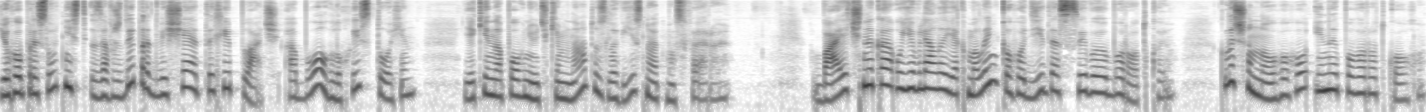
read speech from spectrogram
Його присутність завжди предвіщає тихий плач або глухий стогін, які наповнюють кімнату зловісною атмосферою. Баєчника уявляли як маленького діда з сивою бородкою, клишоногого і неповороткого.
